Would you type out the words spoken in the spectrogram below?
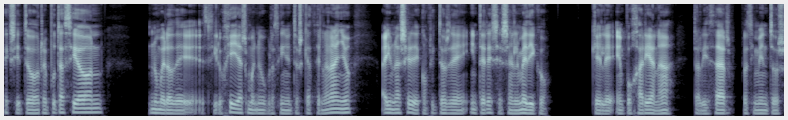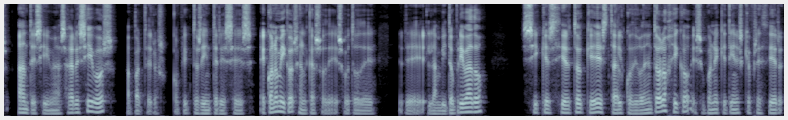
éxito, reputación, número de cirugías, número de procedimientos que hacen al año, hay una serie de conflictos de intereses en el médico que le empujarían a realizar procedimientos antes y más agresivos, aparte de los conflictos de intereses económicos, en el caso de, sobre todo del ámbito privado, sí que es cierto que está el código deontológico y supone que tienes que ofrecer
